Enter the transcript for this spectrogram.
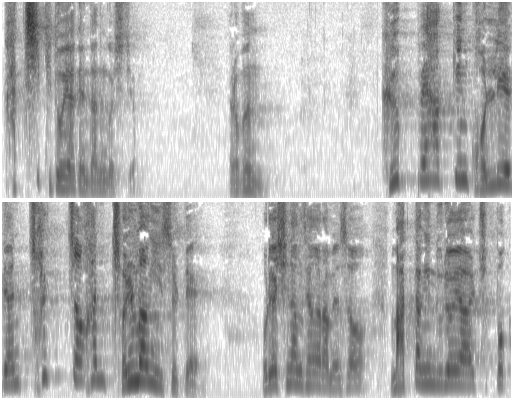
같이 기도해야 된다는 것이죠. 여러분, 그 빼앗긴 권리에 대한 철저한 절망이 있을 때 우리가 신앙생활 하면서 마땅히 누려야 할 축복,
